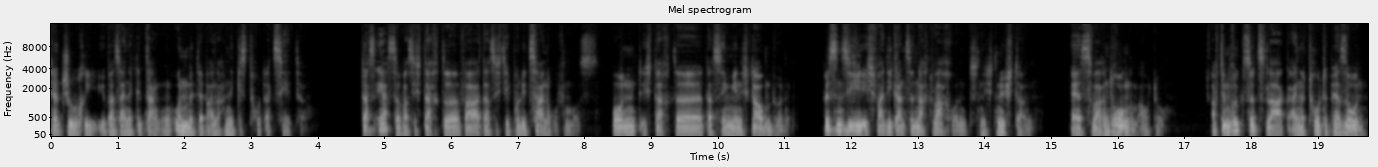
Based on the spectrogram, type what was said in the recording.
der Jury über seine Gedanken unmittelbar nach Nikis Tod erzählte. Das erste, was ich dachte, war, dass ich die Polizei anrufen muss. Und ich dachte, dass sie mir nicht glauben würden. Wissen Sie, ich war die ganze Nacht wach und nicht nüchtern. Es waren Drogen im Auto. Auf dem Rücksitz lag eine tote Person.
